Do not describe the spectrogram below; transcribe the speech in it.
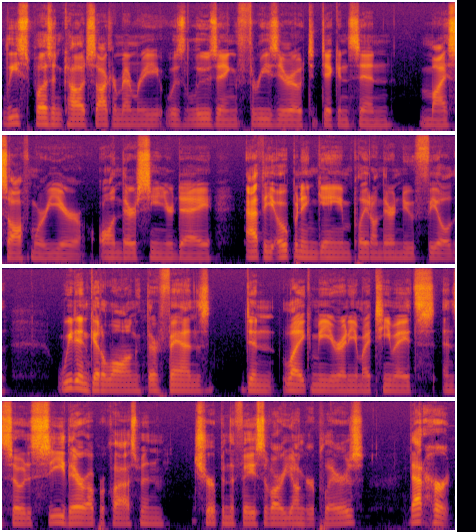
least pleasant college soccer memory was losing 3-0 to Dickinson my sophomore year on their senior day at the opening game played on their new field. We didn't get along. Their fans didn't like me or any of my teammates, and so to see their upperclassmen chirp in the face of our younger players, that hurt.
